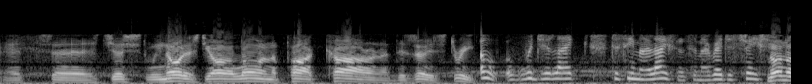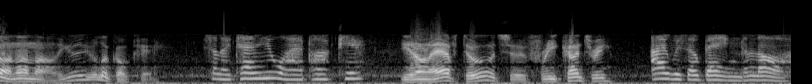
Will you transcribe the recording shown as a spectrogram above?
It's uh, just we noticed you all alone in a parked car on a deserted street. Oh, would you like to see my license and my registration? No, no, no, no. You, you look okay. Shall I tell you why I parked here? You don't have to. It's a free country. I was obeying the law.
